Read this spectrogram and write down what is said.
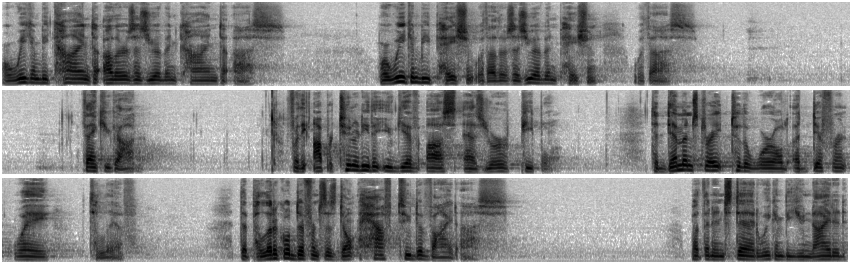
Where we can be kind to others as you have been kind to us, where we can be patient with others as you have been patient with us. Thank you, God, for the opportunity that you give us as your people to demonstrate to the world a different way to live. That political differences don't have to divide us, but that instead we can be united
